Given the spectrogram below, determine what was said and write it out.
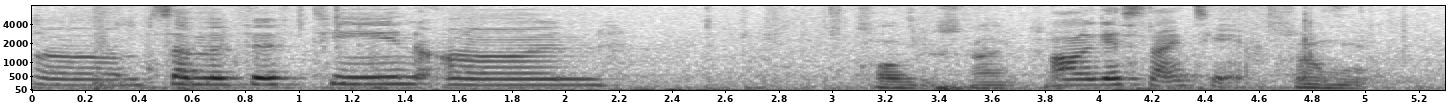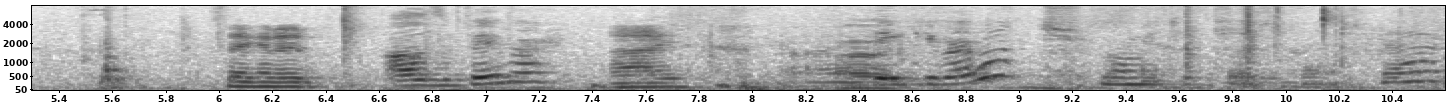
um, seven fifteen on August nineteenth. August nineteenth. So moved. Seconded. All those in favor? Aye. Thank you very much. You want me to take those plans back?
